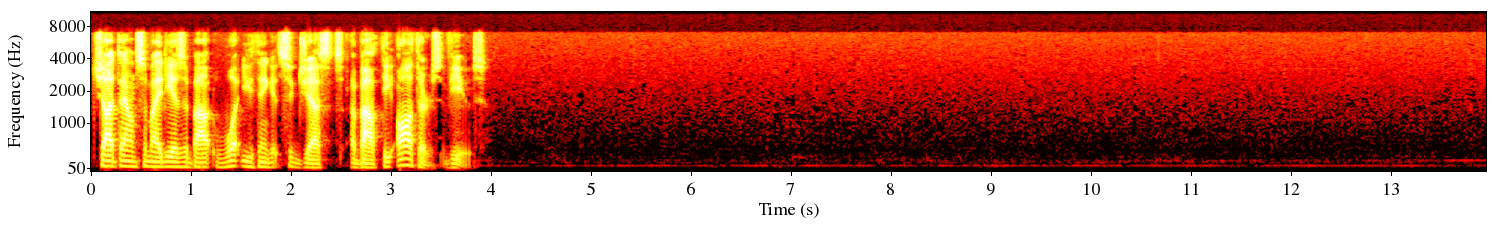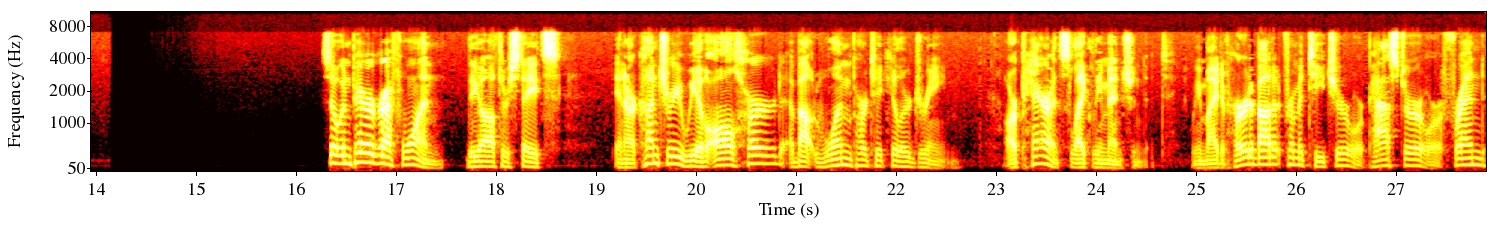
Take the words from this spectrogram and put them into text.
jot down some ideas about what you think it suggests about the author's views. So in paragraph one, the author states, in our country, we have all heard about one particular dream. Our parents likely mentioned it. We might have heard about it from a teacher or pastor or a friend.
